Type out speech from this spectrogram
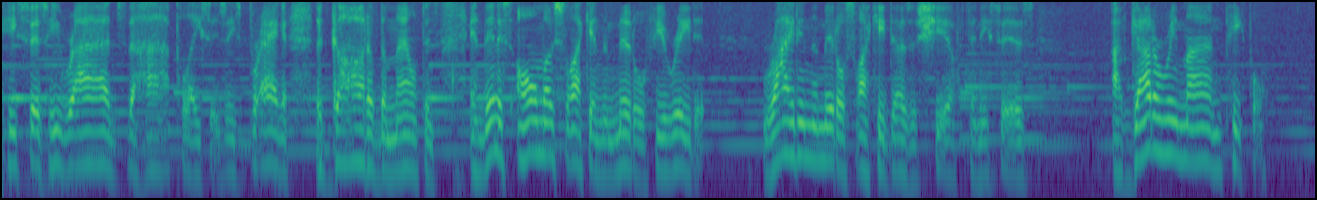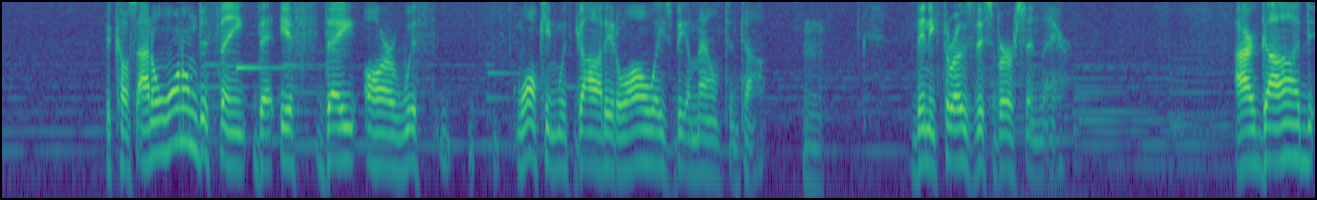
he says he rides the high places. He's bragging, the God of the mountains. And then it's almost like in the middle, if you read it, right in the middle, it's like he does a shift and he says, I've got to remind people because I don't want them to think that if they are with walking with God, it'll always be a mountaintop. Hmm. Then he throws this verse in there. Our God,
